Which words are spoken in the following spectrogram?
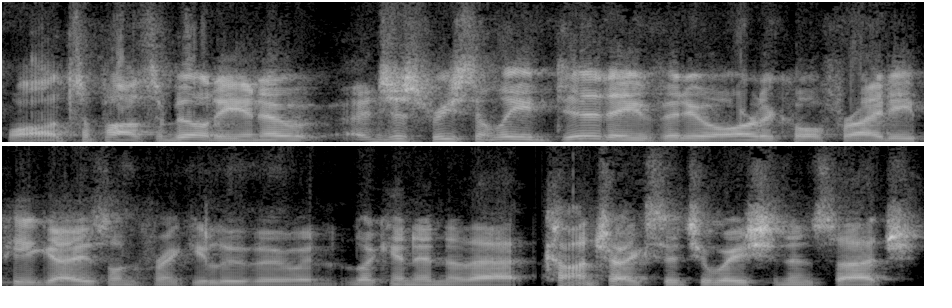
Well, it's a possibility. You know, I just recently did a video article for IDP guys on Frankie Luvu and looking into that contract situation and such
